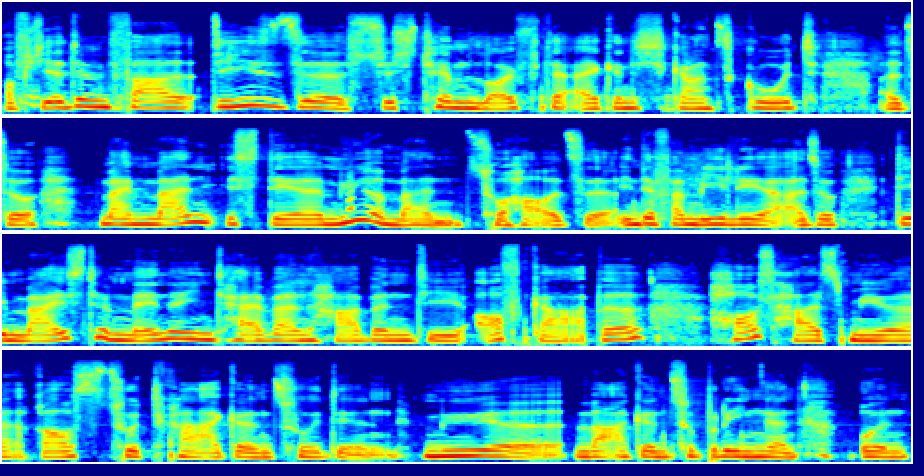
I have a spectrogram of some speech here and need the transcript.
Auf jeden Fall, dieses System läuft eigentlich ganz gut. Also mein Mann ist der Mühemann zu Hause in der Familie. Also die meisten Männer in Taiwan haben die Aufgabe, Haushaltsmühe rauszutragen, zu den Mühewagen zu bringen. Und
